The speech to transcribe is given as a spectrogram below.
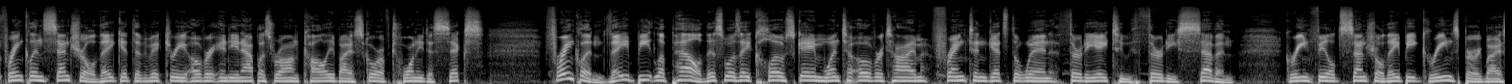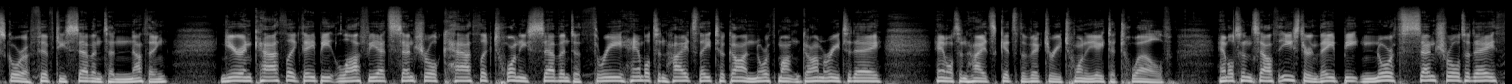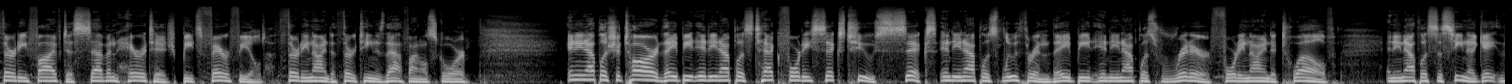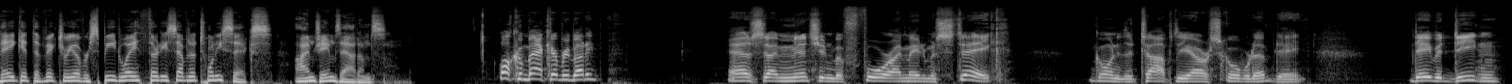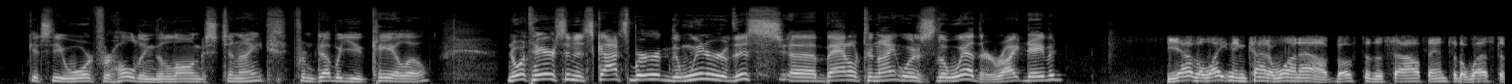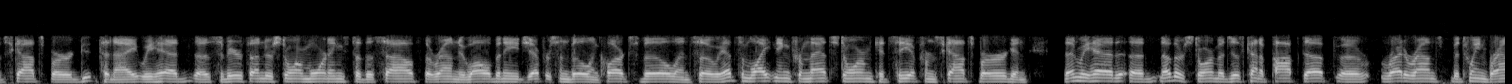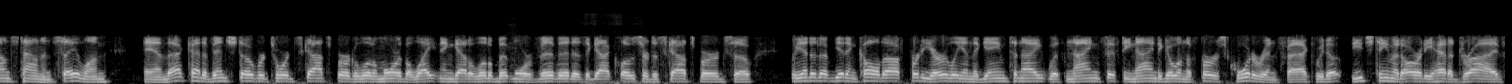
Franklin Central they get the victory over Indianapolis Ron Roncalli by a score of 20 to 6. Franklin, they beat Lapel. This was a close game, went to overtime. Frankton gets the win 38 to 37. Greenfield Central, they beat Greensburg by a score of 57 to nothing. Guerin Catholic, they beat Lafayette Central Catholic 27 to 3. Hamilton Heights, they took on North Montgomery today. Hamilton Heights gets the victory 28 to 12. Hamilton Southeastern, they beat North Central today 35 to 7. Heritage beats Fairfield 39 to 13 is that final score. Indianapolis Chatard, they beat Indianapolis Tech 46 to 6. Indianapolis Lutheran, they beat Indianapolis Ritter 49 to 12. Indianapolis Scecina, they get the victory over Speedway 37 to 26. I'm James Adams. Welcome back, everybody. As I mentioned before, I made a mistake going to the top of the hour scoreboard update. David Deaton gets the award for holding the longest tonight from WKLO. North Harrison and Scottsburg, the winner of this uh, battle tonight was the weather, right, David? Yeah, the Lightning kind of won out, both to the south and to the west of Scottsburg tonight. We had uh, severe thunderstorm warnings to the south around New Albany, Jeffersonville, and Clarksville. And so we had some lightning from that storm, could see it from Scottsburg. And then we had another storm that just kind of popped up uh, right around between Brownstown and Salem. And that kind of inched over towards Scottsburg a little more. The lightning got a little bit more vivid as it got closer to Scottsburg. So we ended up getting called off pretty early in the game tonight with 9:59 to go in the first quarter. In fact, we each team had already had a drive,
